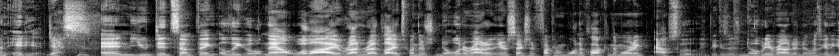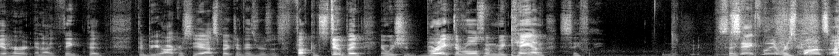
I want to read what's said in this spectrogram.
An idiot. Yes. And you did something illegal. Now, will I run red lights when there's no one around at an intersection at fucking one o'clock in the morning? Absolutely, because there's nobody around and no one's gonna get hurt. And I think that the bureaucracy aspect of these rules is fucking stupid, and we should break the rules when we can safely. Safely and responsibly,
